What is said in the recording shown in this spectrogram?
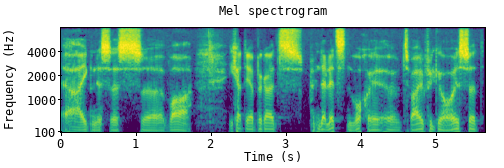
Ereignisses äh, war. Ich hatte ja bereits in der letzten Woche äh, Zweifel geäußert,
